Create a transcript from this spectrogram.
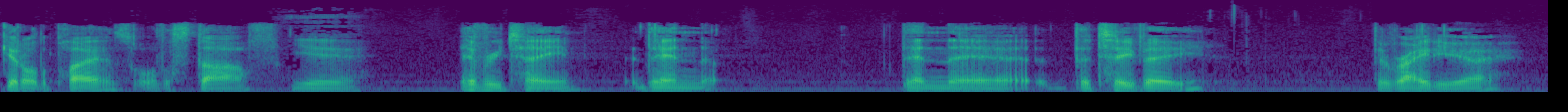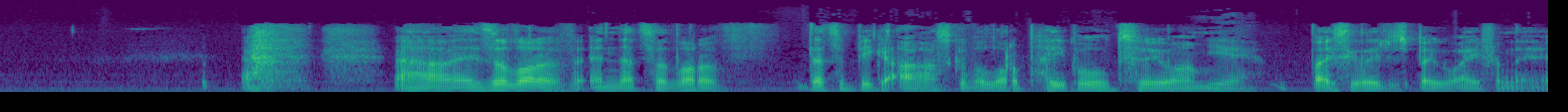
get all the players, all the staff, Yeah, every team, then then the the TV, the radio? Uh, there's a lot of, and that's a lot of, that's a big ask of a lot of people to um, Yeah. basically just be away from their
